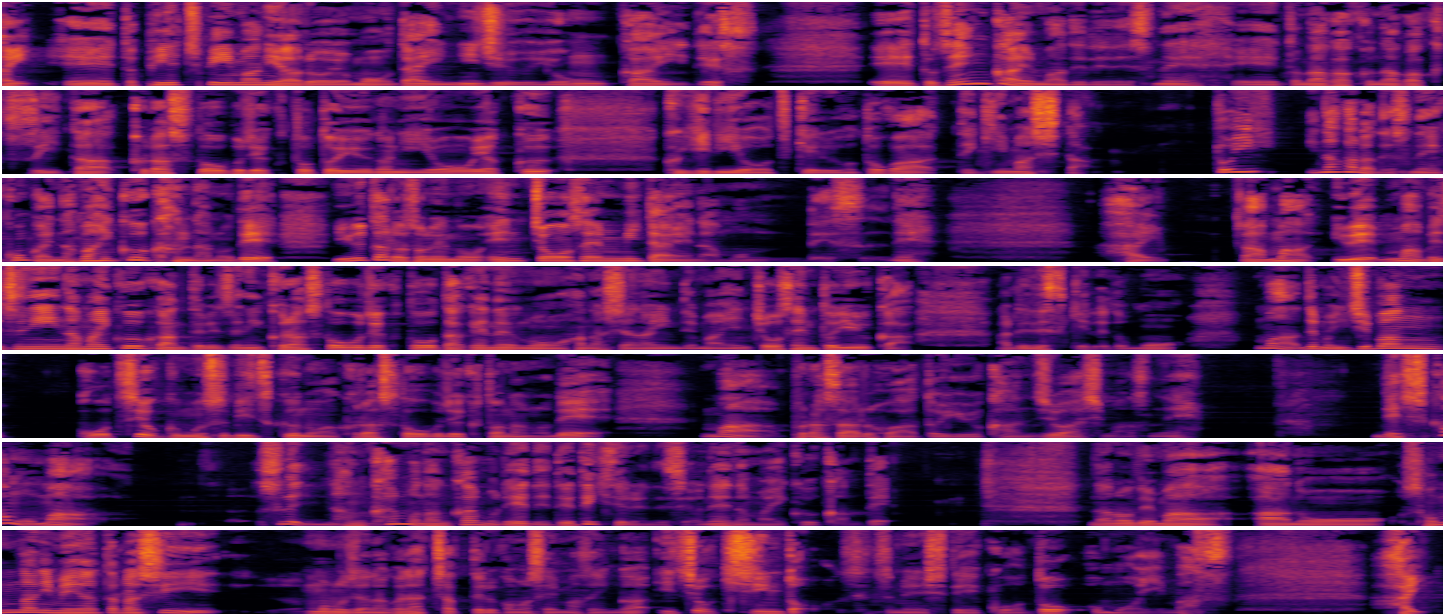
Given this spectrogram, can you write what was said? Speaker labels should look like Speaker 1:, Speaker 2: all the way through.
Speaker 1: はい。えっ、と、PHP マニュアルを読もう第24回です。えっ、と、前回まででですね、えっ、と、長く長く続いたクラスとオブジェクトというのにようやく区切りをつけることができました。と言いながらですね、今回名前空間なので、言うたらそれの延長線みたいなもんですね。はい。あ、まあ、言え、まあ別に名前空間って別にクラスとオブジェクトだけでの話じゃないんで、まあ延長線というか、あれですけれども、まあでも一番こう強く結びつくのはクラスとオブジェクトなので、まあ、プラスアルファという感じはしますね。で、しかもまあ、すでに何回も何回も例で出てきてるんですよね、名前空間って。なのでまあ、あの、そんなに目新しいものじゃなくなっちゃってるかもしれませんが、一応きちんと説明していこうと思います。はい。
